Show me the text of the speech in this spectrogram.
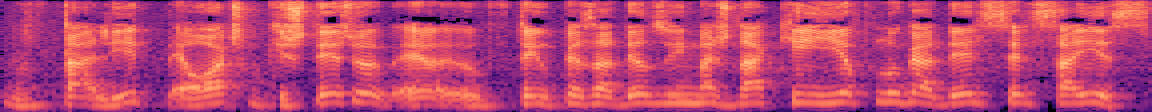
está é, ali, é ótimo que esteja. É, eu tenho pesadelos em imaginar quem ia para o lugar dele se ele saísse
